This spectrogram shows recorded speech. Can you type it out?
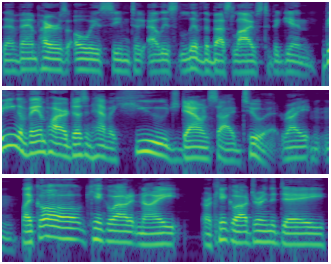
That vampires always seem to at least live the best lives to begin. Being a vampire doesn't have a huge downside to it, right? Mm-mm. Like, oh, can't go out at night or can't go out during the day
